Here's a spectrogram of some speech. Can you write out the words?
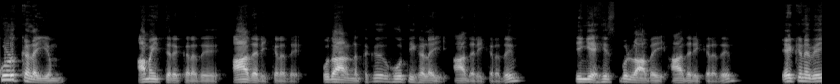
குழுக்களையும் அமைத்திருக்கிறது ஆதரிக்கிறது. உதாரணத்துக்கு ஹூத்திகளை ஆதரிக்கிறது. இங்கே ஹிஸ்புல்லாவை ஆதரிக்கிறது. ஏற்கனவே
